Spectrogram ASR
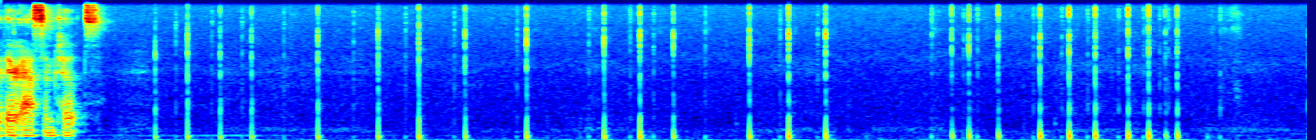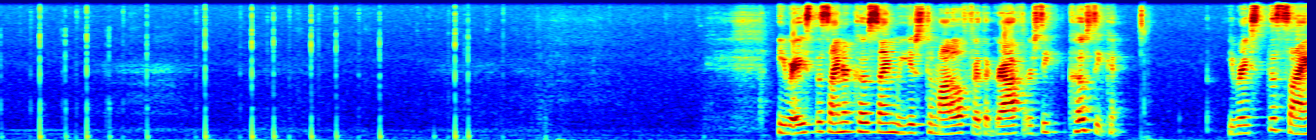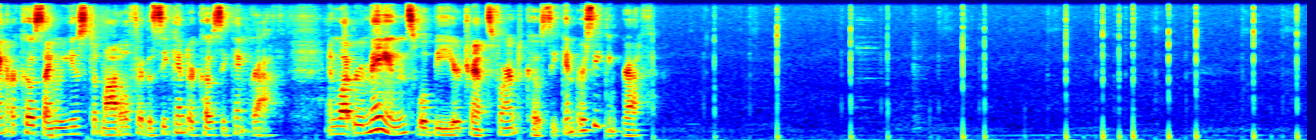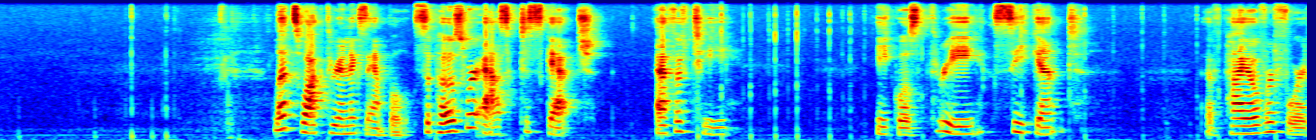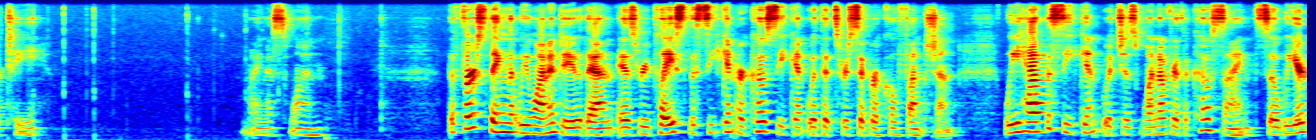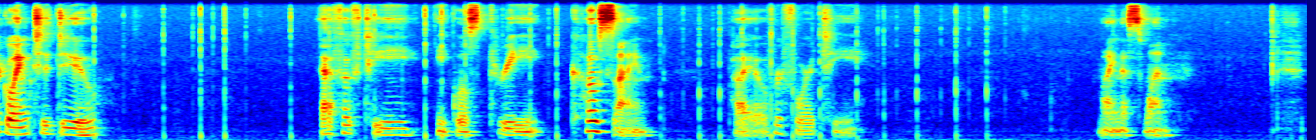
their asymptotes. Erase the sine or cosine we used to model for the graph or cosecant. Erase the sine or cosine we used to model for the secant or cosecant graph. And what remains will be your transformed cosecant or secant graph. Let's walk through an example. Suppose we're asked to sketch f of t equals 3 secant of pi over 4t minus 1. The first thing that we want to do then is replace the secant or cosecant with its reciprocal function. We have the secant, which is 1 over the cosine, so we are going to do f of t equals 3 cosine pi over 4t minus 1.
